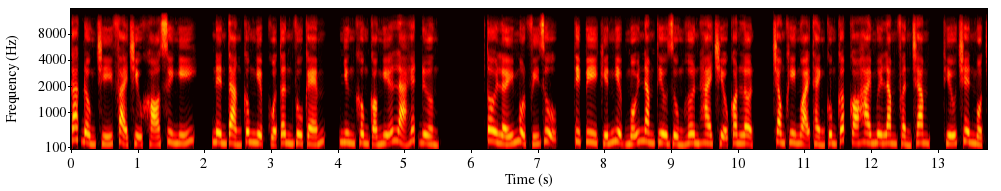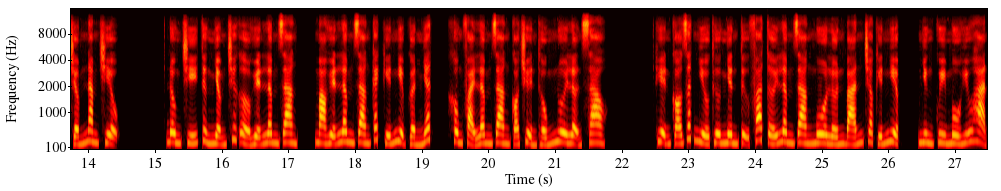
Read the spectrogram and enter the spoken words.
Các đồng chí phải chịu khó suy nghĩ, nền tảng công nghiệp của Tân Vu kém, nhưng không có nghĩa là hết đường. Tôi lấy một ví dụ, TP kiến nghiệp mỗi năm tiêu dùng hơn 2 triệu con lợn, trong khi ngoại thành cung cấp có 25%, thiếu trên 1.5 triệu. Đồng chí từng nhậm chức ở huyện Lâm Giang, mà huyện Lâm Giang cách kiến nghiệp gần nhất, không phải Lâm Giang có truyền thống nuôi lợn sao. Hiện có rất nhiều thương nhân tự phát tới Lâm Giang mua lớn bán cho kiến nghiệp, nhưng quy mô hữu hạn.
